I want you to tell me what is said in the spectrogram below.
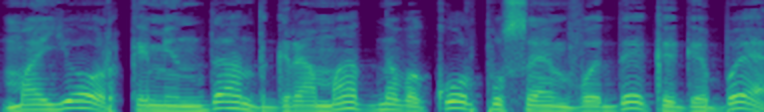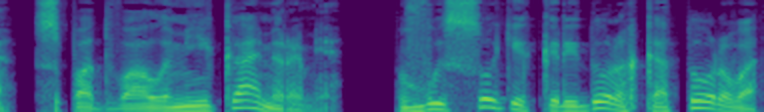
Майор, комендант громадного корпуса МВД КГБ с подвалами и камерами, в высоких коридорах которого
